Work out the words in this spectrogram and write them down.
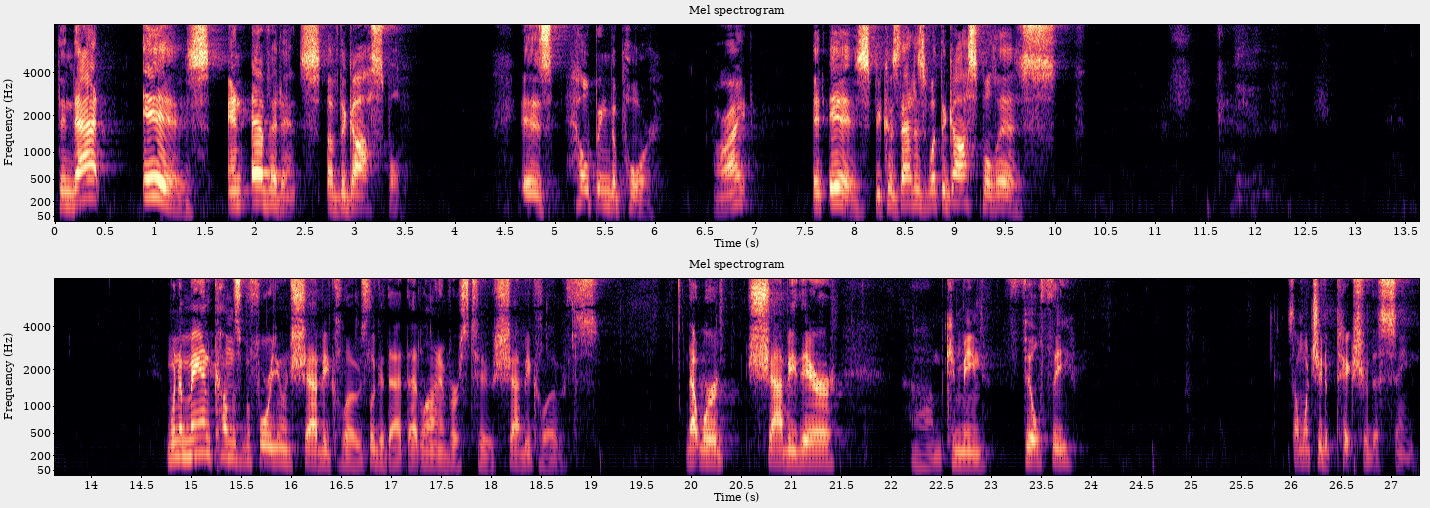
then that is an evidence of the gospel, is helping the poor. All right? It is, because that is what the gospel is. When a man comes before you in shabby clothes, look at that, that line in verse 2 shabby clothes. That word shabby there um, can mean filthy. So I want you to picture this scene.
